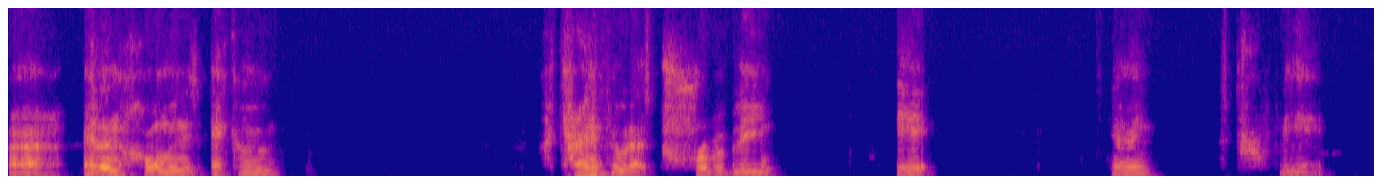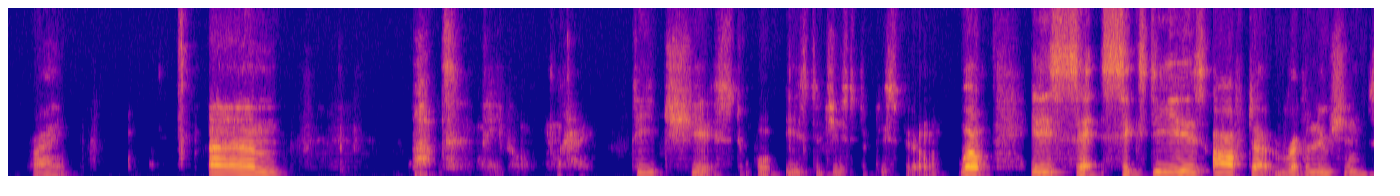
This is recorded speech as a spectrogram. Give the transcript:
Uh, Ellen Holman is Echo. I kind of feel that's probably it. You know I mean? That's probably it, right? Um, but people, okay, the gist. What is the gist of this film? Well, it is set 60 years after Revolutions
